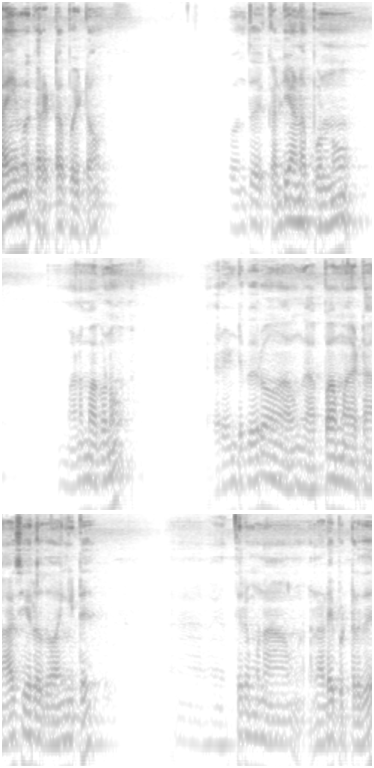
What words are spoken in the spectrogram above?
டைமு கரெக்டாக போயிட்டோம். அப்போ வந்து கல்யாண பொண்ணும் மணமகனும் ரெண்டு பேரும் அவங்க அப்பா அம்மா கிட்ட ஆசீர்வாதம் வாங்கிட்டு திருமணம் நடைபெற்றது.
